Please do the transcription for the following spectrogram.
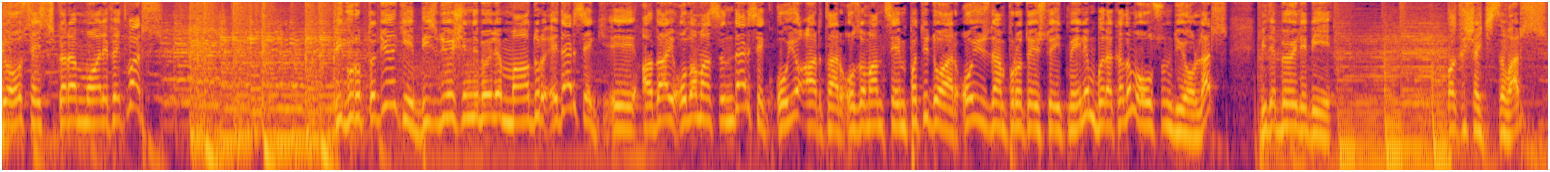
Yo ses çıkaran muhalefet var. Bir grupta diyor ki biz diyor şimdi böyle mağdur edersek e, aday olamazsın dersek oyu artar o zaman sempati doğar o yüzden protesto etmeyelim bırakalım olsun diyorlar. Bir de böyle bir bakış açısı var.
